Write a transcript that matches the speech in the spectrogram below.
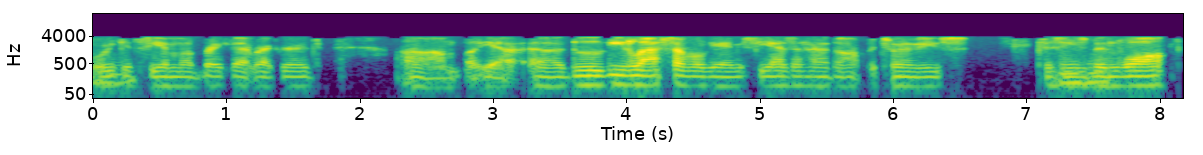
where we Mhm. could see him uh, break that record. Um, but yeah, uh, the, these last several games, he hasn't had the opportunities because he's Mhm. been walked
